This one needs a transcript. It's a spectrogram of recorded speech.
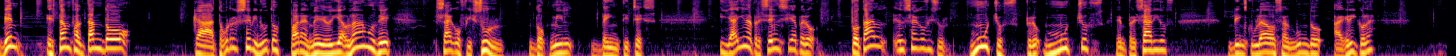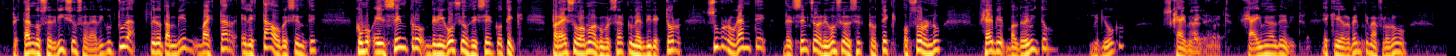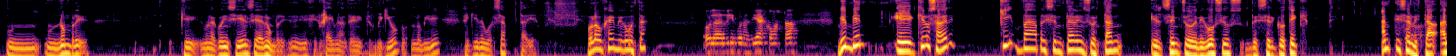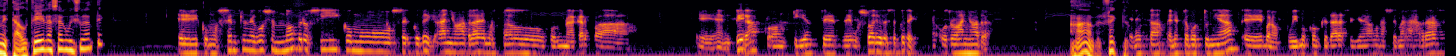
Bien, están faltando 14 minutos para el mediodía. Hablábamos de Sago Fisur 2023. Y hay una presencia, pero total en Sago Fisur. Muchos, pero muchos empresarios vinculados al mundo agrícola, prestando servicios a la agricultura, pero también va a estar el Estado presente como el centro de negocios de Cercotec. Para eso vamos a conversar con el director subrogante del Centro de Negocios de Cercotec Osorno, Jaime Valdebenito. ¿Me equivoco? Jaime Valdebenito. Jaime Valdebenito. Es que de repente me afloró un, nombre, que una coincidencia de nombre. Jaime Valdebenito. ¿Me equivoco? Lo miré aquí en el WhatsApp. Está bien. Hola, don Jaime, ¿cómo está? Hola, Luis, buenos días, ¿cómo está? Bien, bien. Eh, quiero saber qué va a presentar en su stand el Centro de Negocios de Cercotec. ¿Antes han, estado, han estado ustedes en la Sago antes? Eh, como centro de negocios no, pero sí como Cercotec. Años atrás hemos estado con una carpa eh, entera con clientes de usuarios de Cercotec, otros años atrás. Ah, perfecto. En esta, en esta oportunidad, eh, bueno, pudimos concretar hace ya unas semanas atrás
